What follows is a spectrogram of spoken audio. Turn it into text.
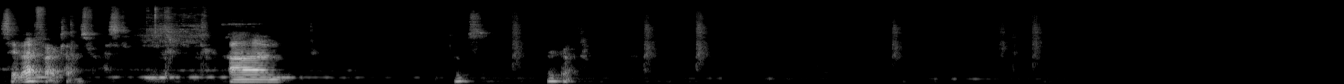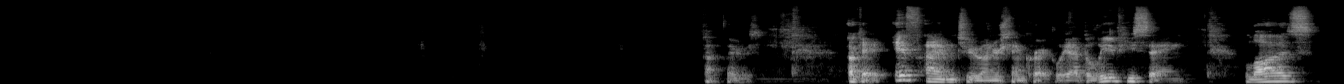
Say that five times fast. Um, oops, where it go? Oh, there it is. Okay, if I'm to understand correctly, I believe he's saying laws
